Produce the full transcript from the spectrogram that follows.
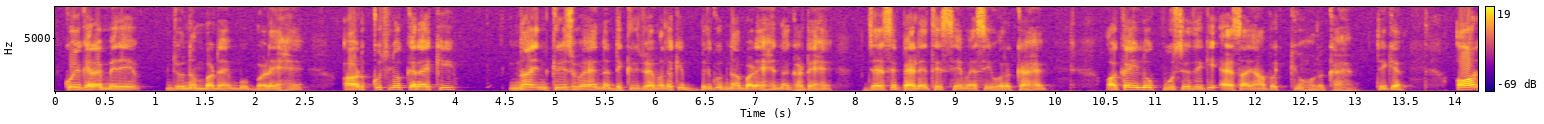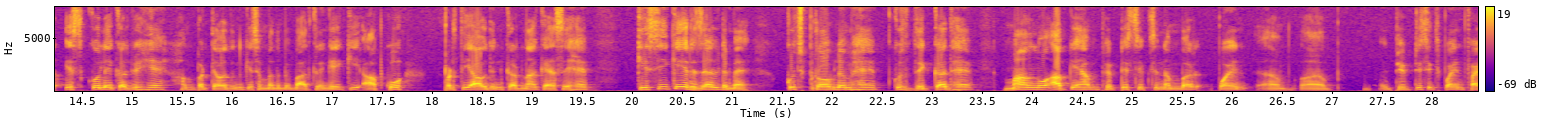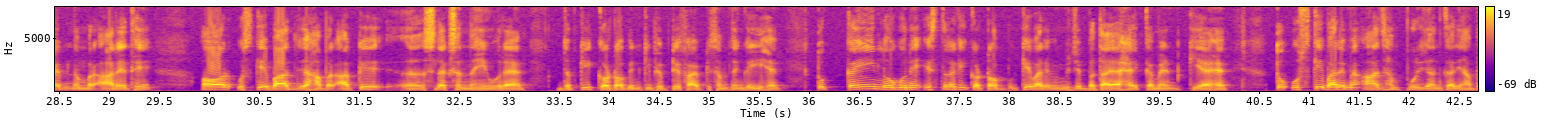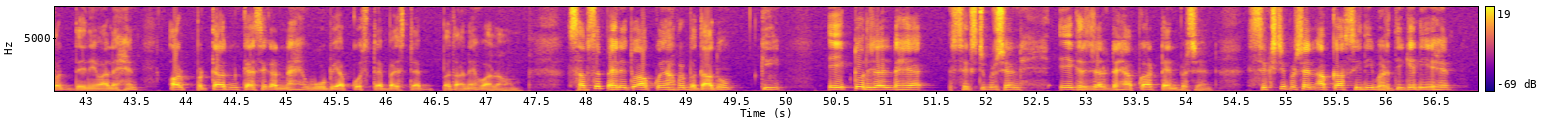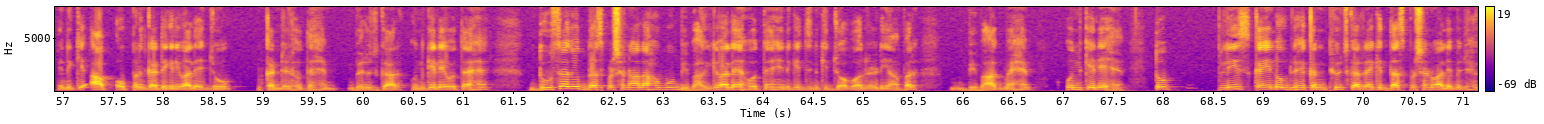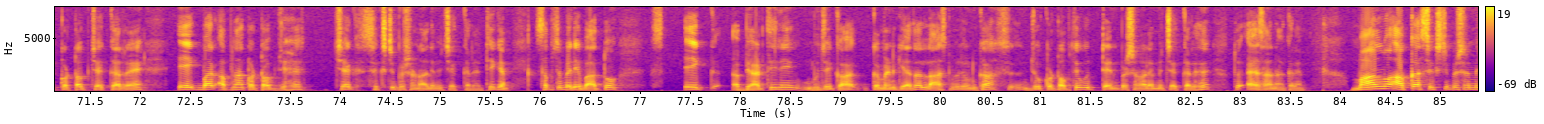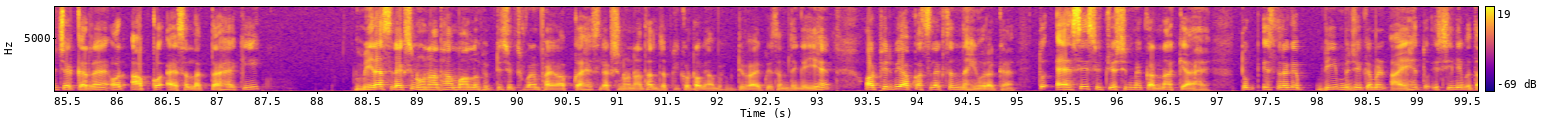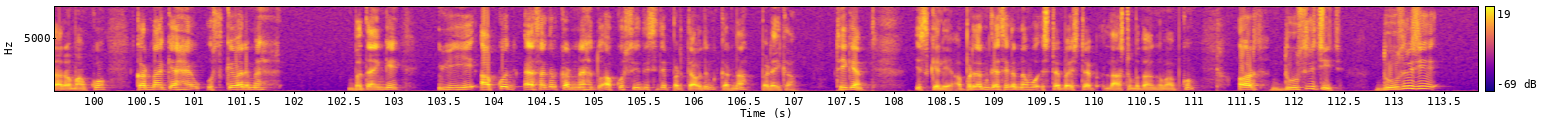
कोई कह रहा है मेरे जो नंबर हैं, वो बड़े हैं। और कुछ लोग कह रहे हैं कि ना इंक्रीज़ हुआ है, ना डिक्रीज़ हुआ है। मतलब कि बिल्कुल ना बड़े हैं, ना घटे हैं। जैसे पहले थे सेम ऐसे ही हो रखा है। और कई लोग पूछ रहे थे कि ऐसा यहाँ पर क्यों हो रखा है, ठीक है? और इसको लेकर जो है, हम प्रत्यावेदन के संबंध में बात करेंगे कि आपको प्रत्यावेदन करना कैसे है। किसी के रिज़ल्ट में कुछ प्रॉब्लम है, कुछ दिक्कत है। मान लो आपके यहाँ पर fifty number point fifty six point five number आ रहे थे। और उसके बाद यहाँ पर आपके सिलेक्शन नहीं हो रहा है, जबकि कट ऑफ़ इनकी 55 की समथिंग गई है। तो कई लोगों ने इस तरह की कट ऑफ़ के बारे में मुझे बताया है कमेंट किया है। तो उसके बारे में आज हम पूरी जानकारी यहाँ पर देने वाले हैं और प्रत्यावर्तन कैसे करना है, वो भी आपको स्टेप बाय स्टेप बताने वाला हूँ। सबसे पहले तो आपको यहाँ पर बता दूँ कि एक तो रिज़ल्ट है सिक्सटी परसेंट एक रिज़ल्ट है आपका टेन परसेंट सिक्सटी परसेंट आपका सीधी भर्ती के लिए है यानी कि आप ओपन कैटेगरी वाले जो कैंडिडेट होते हैं, बेरोजगार, उनके लिए होता है। दूसरा जो दस परसेंट वाला हो, वो विभागीय वाले होते हैं, यानी कि जिनकी जॉब ऑलरेडी यहाँ पर विभाग में है, उनके लिए है। तो प्लीज़ कई लोग जो है कंफ्यूज कर रहे हैं कि दस परसेंट वाले में जो है कट ऑफ़ चेक कर रहे हैं। एक बार अपना कट ऑफ़ जो है चेक सिक्सटी परसेंट वाले में चेक करें, ठीक है? सबसे पहली बात तो एक अभ्यर्थी ने मुझे कहा कमेंट किया था लास्ट में जो उनका जो कट ऑफ़ थे, वो टेन परसेंट वाले में चेक कर रहे थे तो ऐसा ना करें। मान लो आपका सिक्सटी परसेंट में चेक कर रहे हैं और आपको ऐसा लगता है कि मेरा सिलेक्शन होना था, मान लो 56.5 आपका है सिलेक्शन होना था, जबकि कट ऑफ़ यहाँ पे 55 की समथिंग गई है और फिर भी आपका सिलेक्शन नहीं हो रखा है। तो ऐसे सिचुएशन में करना क्या है? तो इस तरह के भी मुझे कमेंट आए हैं तो इसीलिए बता रहा हूँ आपको, करना क्या है, उसके बारे में बताएँगे। ये आपको ऐसा अगर करना है तो आपको सीधे सीधे प्रत्यावर्तन करना पड़ेगा। ठीक है? इसके लिए अब प्रत्यावर्तन कैसे करना वो स्टेप बाय स्टेप लास्ट में बताऊँगा मैं आपको। और दूसरी चीज़ दूसरी चीज़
